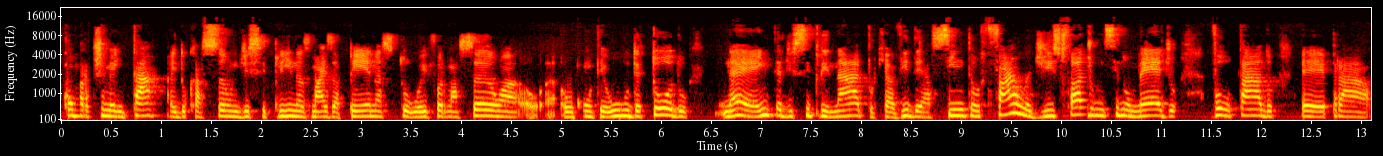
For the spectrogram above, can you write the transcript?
compartimentar a educação em disciplinas mais apenas, a informação, a, a, o conteúdo é todo né, é interdisciplinar, porque a vida é assim, então fala disso, fala de um ensino médio voltado é, para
